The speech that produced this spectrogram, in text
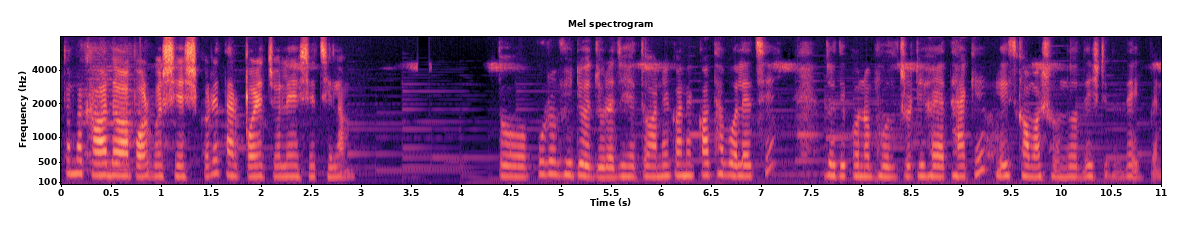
তো আমরা খাওয়া-দাওয়া পর্ব শেষ করে তারপরে চলে এসেছিলাম। তো পুরো ভিডিও জুড়ে যেহেতু অনেক, অনেক কথা বলেছে যদি কোনো ভুল ত্রুটি হয়ে থাকে প্লিজ ক্ষমা সুন্দর দৃষ্টিতে দেখবেন।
